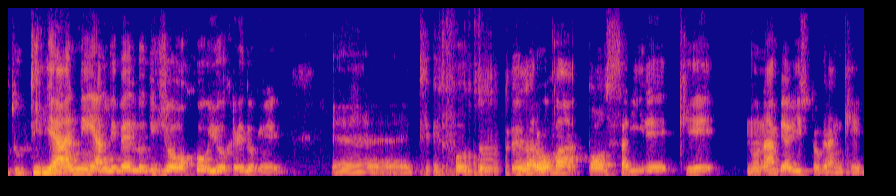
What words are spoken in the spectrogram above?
tutti gli anni a livello di gioco io credo che eh, il tifoso della Roma possa dire che non abbia visto granché.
